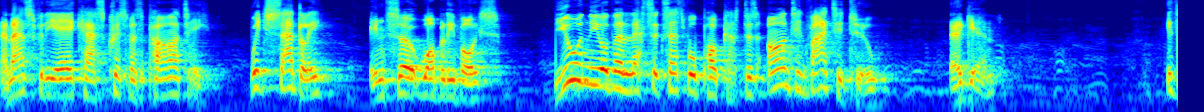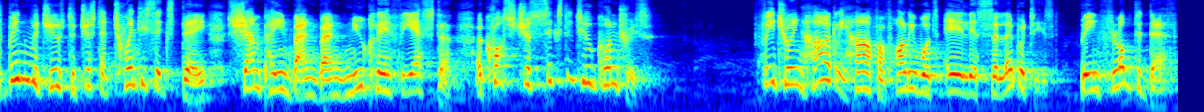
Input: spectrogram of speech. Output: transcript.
And as for the Acast Christmas party, which sadly, insert wobbly voice, you and the other less successful podcasters aren't invited to again. It's been reduced to just a 26 day champagne bang bang nuclear fiesta across just 62 countries, featuring hardly half of Hollywood's A list celebrities being flogged to death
